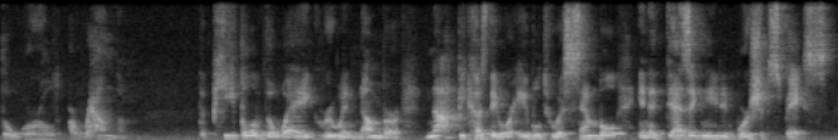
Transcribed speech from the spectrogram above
the world around them. The people of the way grew in number, not because they were able to assemble in a designated worship space.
